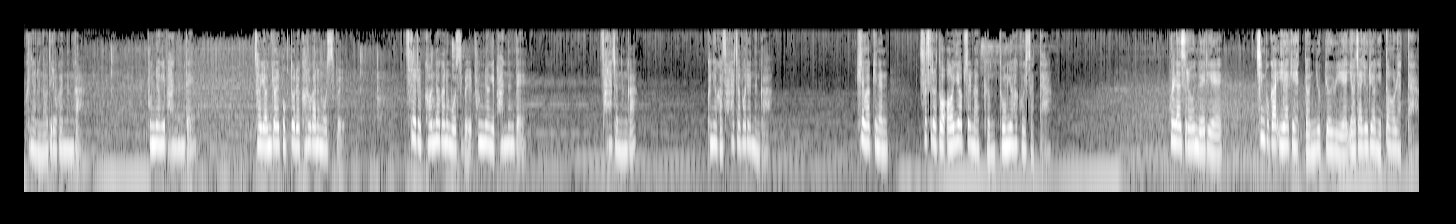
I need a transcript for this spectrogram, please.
그녀는 어디로 갔는가? 분명히 봤는데 저 연결 복도를 걸어가는 모습을 스르르 건너가는 모습을 분명히 봤는데 사라졌는가? 그녀가 사라져버렸는가? 히로아키는 스스로도 어이없을 만큼 동요하고 있었다. 혼란스러운 뇌리에 친구가 이야기했던 육교 위에 여자 유령이 떠올랐다.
